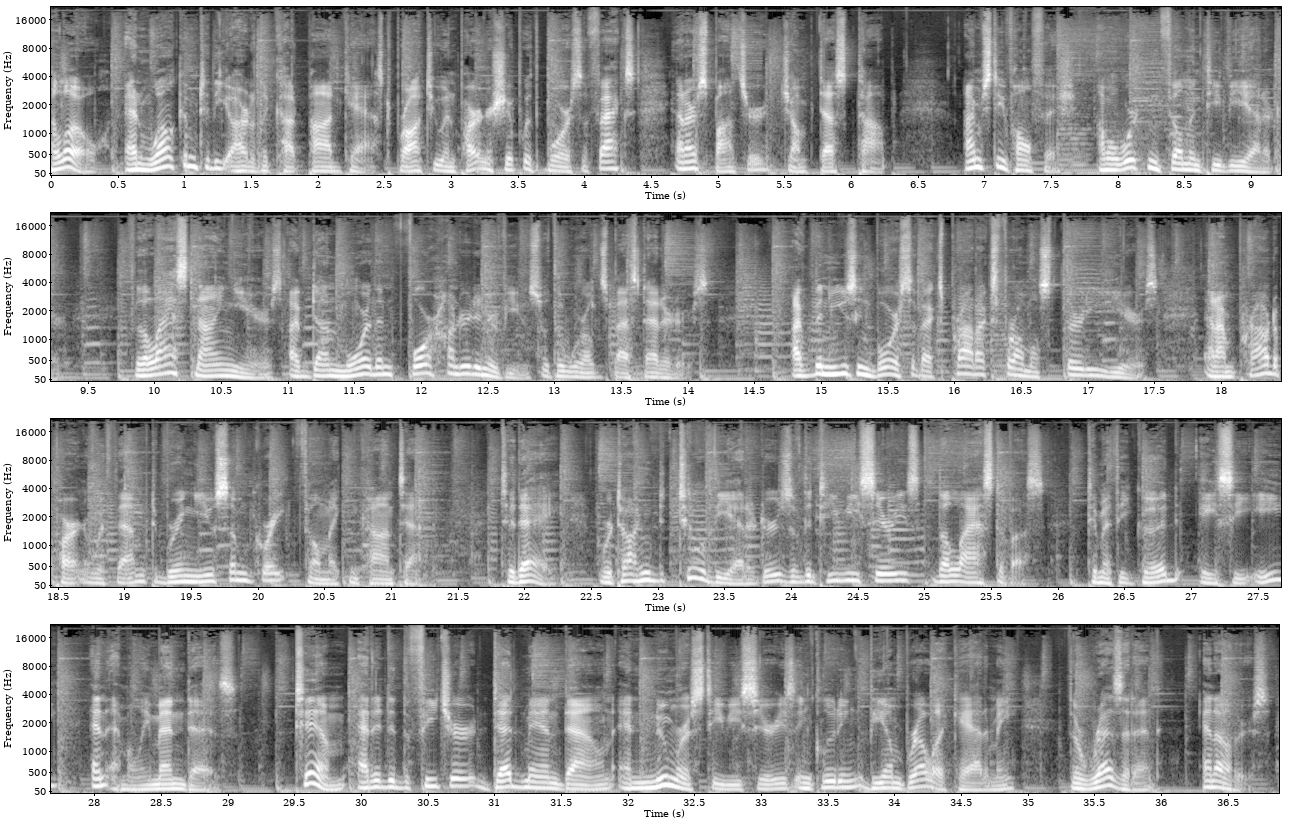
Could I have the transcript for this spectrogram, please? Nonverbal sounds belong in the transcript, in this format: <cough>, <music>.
Hello, and welcome to the Art of the Cut podcast, brought to you in partnership with Boris FX and our sponsor, Jump Desktop. I'm Steve Hullfish. I'm a working film and TV editor. For the last nine years, I've done more than 400 interviews with the world's best editors. I've been using Boris FX products for almost 30 years, and I'm proud to partner with them to bring you some great filmmaking content. Today, we're talking to two of the editors of the TV series The Last of Us Timothy Good, ACE, and Emily Mendez. Tim edited the feature Dead Man Down and numerous TV series, including The Umbrella Academy, The Resident, and others.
